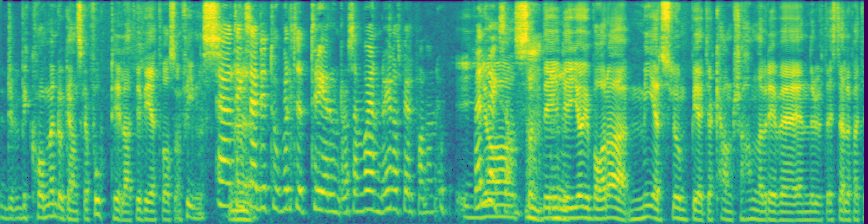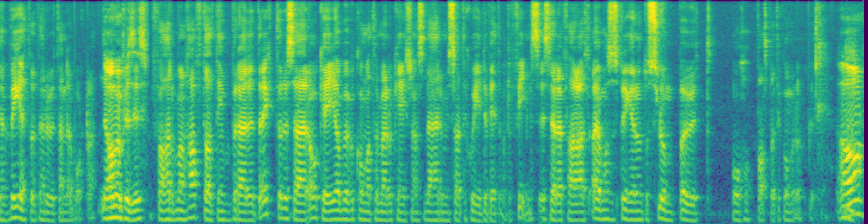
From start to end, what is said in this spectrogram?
vi kommer ändå ganska fort till att vi vet vad som finns. Jag tänkte säga, det tog väl typ tre runder och sen var ändå hela spelplanen uppe Ja, liksom. så Mm. det, Mm. det gör ju bara mer slump i att jag kanske hamnar bredvid en ruta istället för att jag vet att den rutan är där borta. Ja, men precis. För hade man haft allting på brädet direkt och det är så här, okej, jag behöver komma till de här locations, det här är min strategi, det vet jag vad det finns. Istället för att "Ah, jag måste springa runt och slumpa ut och hoppas på att det kommer upp. Liksom. Ja,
